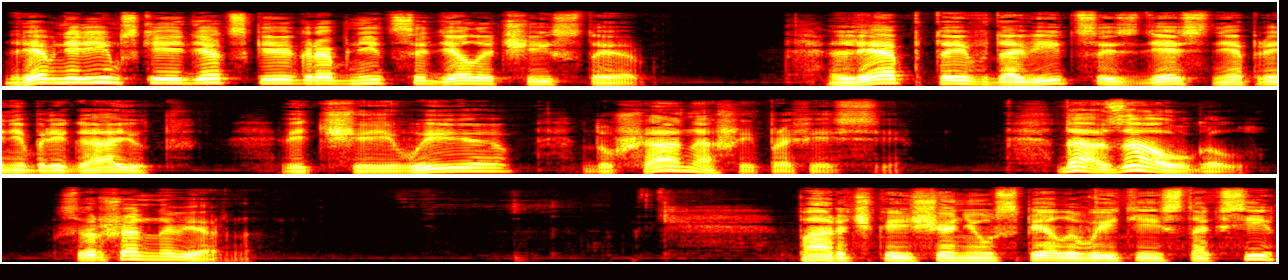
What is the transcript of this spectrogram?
Древнеримские детские гробницы — дело чистое. Лептой вдовицы здесь не пренебрегают, ведь чаевые — душа нашей профессии. Да, за угол, совершенно верно. Парочка еще не успела выйти из такси,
